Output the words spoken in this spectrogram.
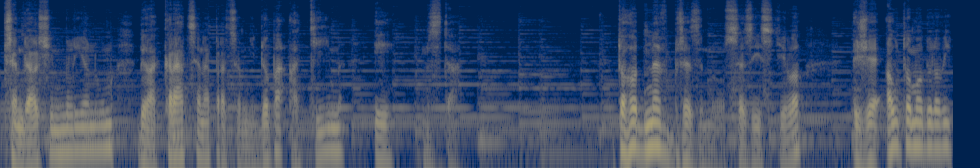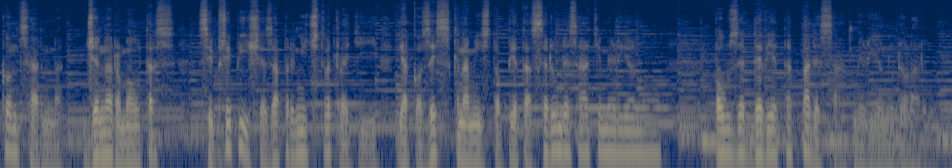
Třem dalším milionům byla krácena pracovní doba a tím i mzda. Toho dne v březnu se zjistilo, že automobilový koncern General Motors si připíše za první čtvrtletí jako zisk na místo 75 milionů pouze 59 milionů dolarů.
